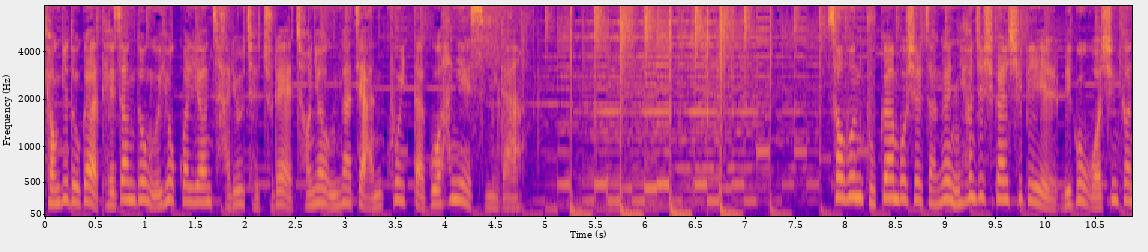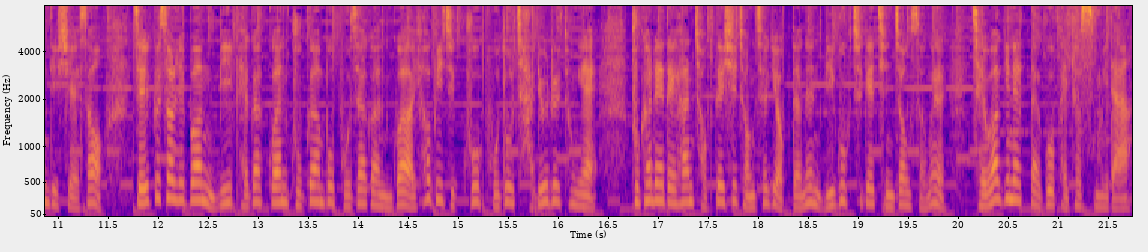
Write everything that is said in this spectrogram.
경기도가 대장동 의혹 관련 자료 제출에 전혀 응하지 않고 있다고 항의했습니다. 서훈 국가안보실장은 현지 시간 12일 미국 워싱턴 DC에서 제이크 설리번 미 백악관 국가안보 보좌관과 협의 직후 보도 자료를 통해 북한에 대한 적대시 정책이 없다는 미국 측의 진정성을 재확인했다고 밝혔습니다.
